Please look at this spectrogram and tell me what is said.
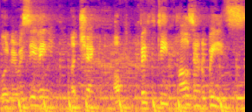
will be receiving a check of 50,000 rupees.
